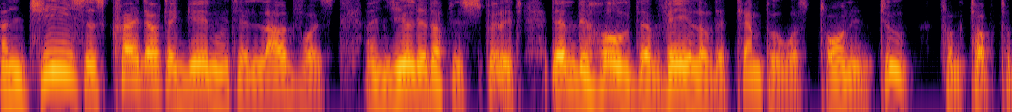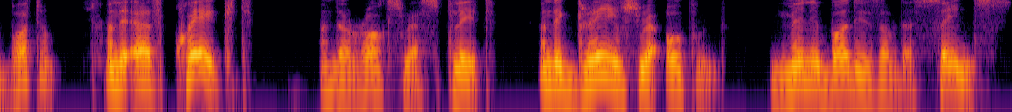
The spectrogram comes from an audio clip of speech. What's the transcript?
And Jesus cried out again with a loud voice and yielded up his spirit. Then behold, the veil of the temple was torn in two from top to bottom, and the earth quaked, and the rocks were split, and the graves were opened. Many bodies of the saints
